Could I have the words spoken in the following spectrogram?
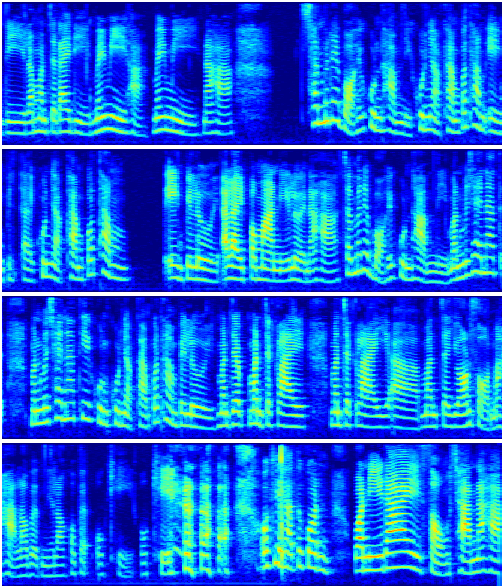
ำดีแล้วมันจะได้ดีไม่มีค่ะ ไม่มีนะคะฉันไม่ได้บอกให้คุณทำนี่ คุณอยากทำก็ทำเองคุณอยากทำก็ทำ เองไปเลย อะไรประมาณนี้เลยนะคะฉันไม่ได้บอกให้คุณทำนี่มันไม่ใช่หน้ามันไม่ใช่หน้าที่คุณคุณอยากทำก็ทำไปเลย มันจะมันจะไกลมันจะไกลอ่ามันจะย้อนสอนมาหาเราแบบนี้เราก็แบบโอเคโอเคโอเคค่ะทุกคนวันนี้ได้สองชั้นนะคะ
